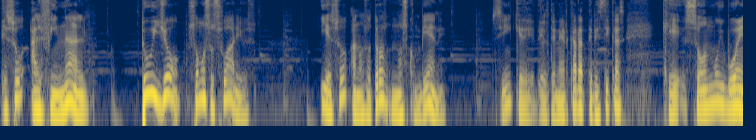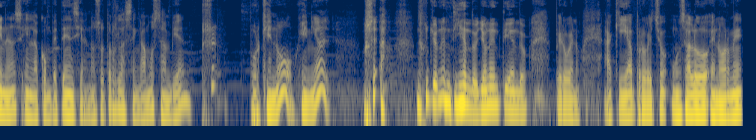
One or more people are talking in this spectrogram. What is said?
Eso al final, tú y yo somos usuarios. Y eso a nosotros nos conviene. ¿sí? Que el tener características que son muy buenas en la competencia, nosotros las tengamos también. ¿Por qué no? Genial. O sea, yo no entiendo, yo no entiendo. Pero bueno, aquí aprovecho un saludo enorme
